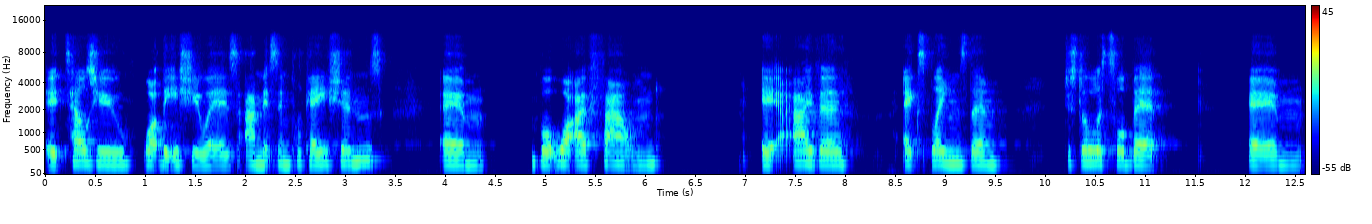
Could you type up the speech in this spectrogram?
it tells you what the issue is and its implications. Um but what i've found it either explains them just a little bit um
